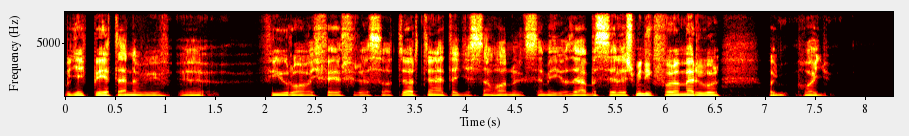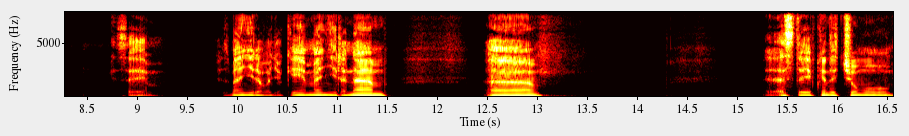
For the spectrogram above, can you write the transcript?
ugye egy Péter nevű fiúról vagy férfiről szól a történet, egyes szám harmadik személyi az elbeszélés, mindig fölmerül, hogy, hogy ez, ez mennyire vagyok én, mennyire nem. Ezt egyébként egy csomó,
